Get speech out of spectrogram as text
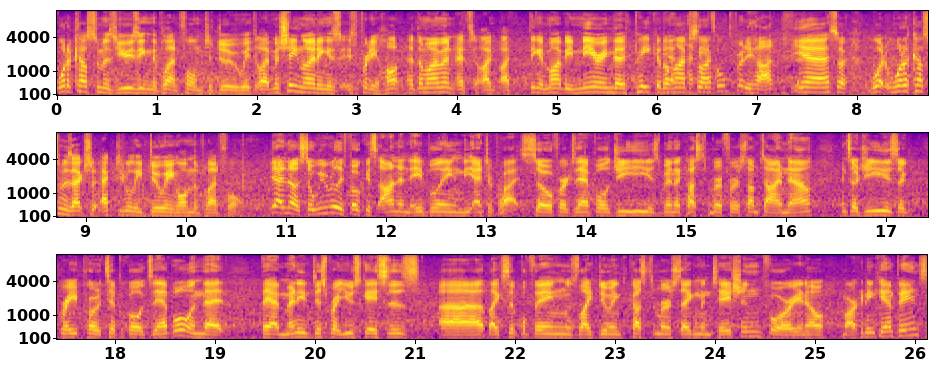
what are customers using the platform to do with, like machine learning is, is pretty hot at the moment. It's, I, I think it might be nearing the peak of the Yeah, hype cycle. It's pretty hot. Yeah, so what, what are customers actually actively doing on the platform? Yeah, no, so we really focus on enabling the enterprise. So for example, GE has been a customer for some time now, and so GE is a great prototypical example in that they have many disparate use cases, uh, like simple things like doing customer segmentation for you know marketing campaigns,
